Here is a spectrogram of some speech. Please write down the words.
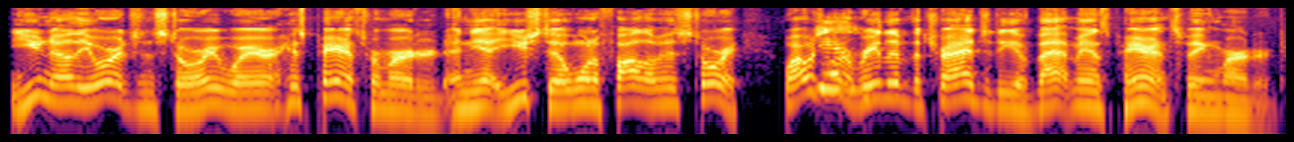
you know the origin story where his parents were murdered, and yet you still want to follow his story. Why would you want to relive the tragedy of Batman's parents being murdered?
